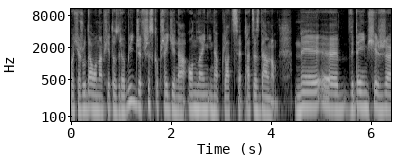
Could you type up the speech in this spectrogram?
chociaż udało nam się to zrobić, że wszystko przejdzie na online i na pracę, pracę zdalną. My, e, wydaje mi się, że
